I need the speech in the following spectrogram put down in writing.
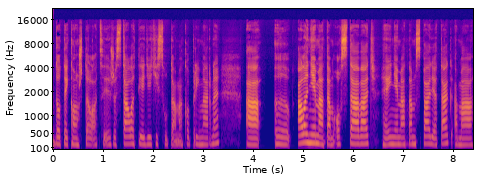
do tej konštelácie, že stále tie deti sú tam ako primárne. A e, ale nemá tam ostávať, hej, nemá tam spať a tak a má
